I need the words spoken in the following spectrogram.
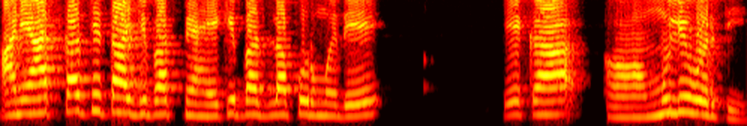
आणि आताची ताजी बातमी आहे की बदलापूरमध्ये एका मुलीवरती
